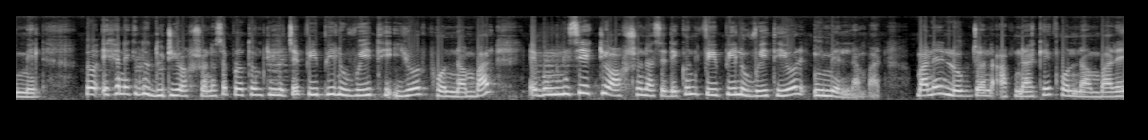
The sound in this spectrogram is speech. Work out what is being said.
ইমেল তো এখানে কিন্তু দুটি অপশন আছে। প্রথমটি হচ্ছে people with your phone number এবং নিচে একটি অপশন আছে। দেখুন people with your email number মানে লোকজন আপনাকে ফোন নাম্বারে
